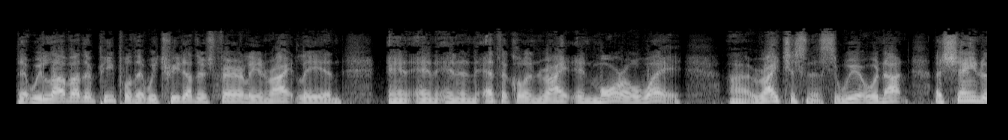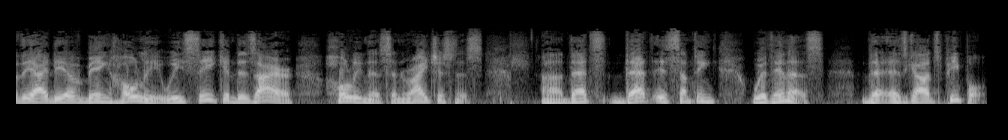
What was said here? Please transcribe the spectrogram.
That we love other people, that we treat others fairly and rightly, and and, and in an ethical and right and moral way. uh, righteousness. We, we're not ashamed of the idea of being holy. We seek and desire holiness and righteousness. Uh, that's that is something within us that as God's people.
